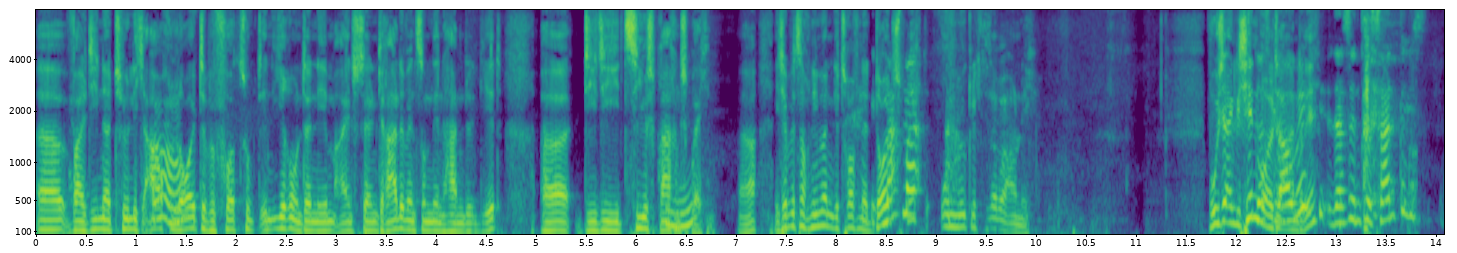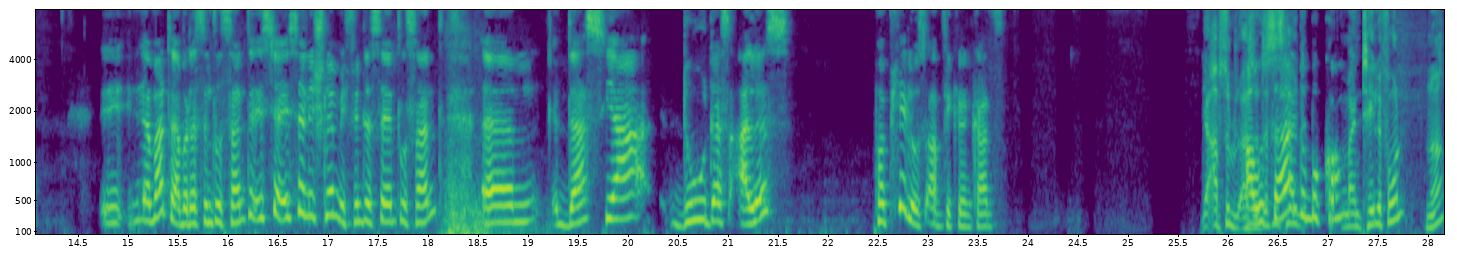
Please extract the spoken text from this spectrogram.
äh, weil die natürlich auch ja. Leute bevorzugt in ihre Unternehmen einstellen, gerade wenn es um den Handel geht, äh, die die Zielsprachen mhm. sprechen. Ja, ich habe jetzt noch niemanden getroffen, der ich Deutsch spricht. Unmöglich ist aber auch nicht. Wo ich eigentlich hin das wollte, André. Ich, das Interessante ist, ja, warte, aber das Interessante ist ja, ist ja nicht schlimm. Ich finde das sehr interessant, ähm, dass ja du das alles papierlos abwickeln kannst. Ja, absolut. Also Außer das ist halt du bekommst mein Telefon, ne?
